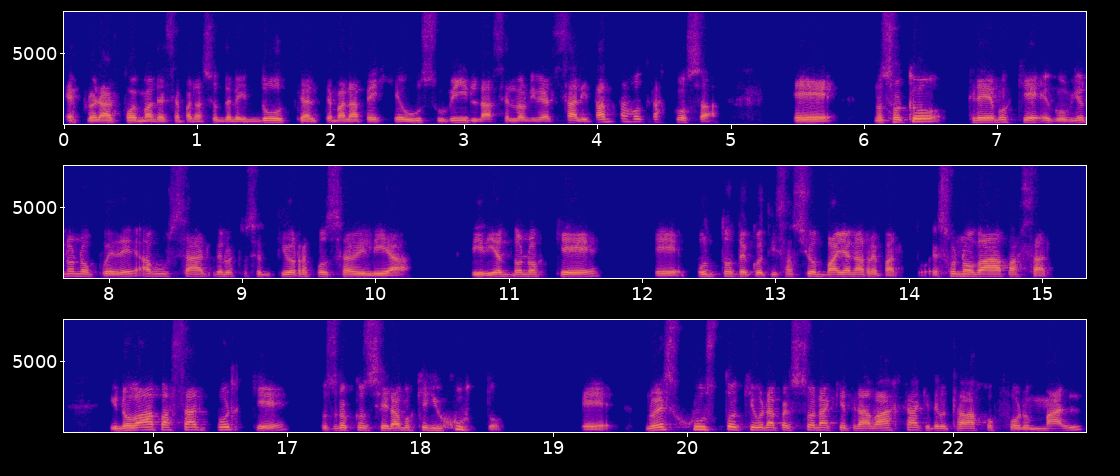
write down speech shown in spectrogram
explorar formas de separación de la industria, el tema de la PGU, subirla, hacerla universal y tantas otras cosas, eh, nosotros creemos que el gobierno no puede abusar de nuestro sentido de responsabilidad pidiéndonos que eh, puntos de cotización vayan a reparto. Eso no va a pasar. Y no va a pasar porque nosotros consideramos que es injusto. no es justo que una persona que trabaja, que tiene un trabajo formal,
